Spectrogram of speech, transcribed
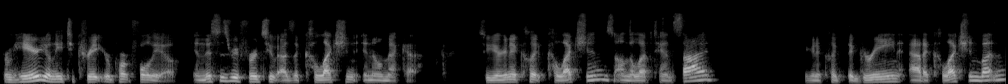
From here, you'll need to create your portfolio, and this is referred to as a collection in Omeka. So you're going to click collections on the left-hand side. You're going to click the green add a collection button,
